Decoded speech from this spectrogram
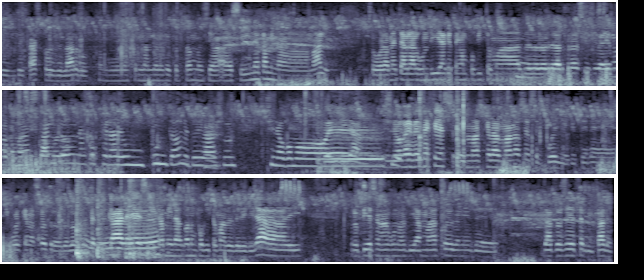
de, de casco, de largo. Fernando lo que cortamos. Ya, así no camina mal. Seguramente habrá algún día que tenga un poquito más de dolor de la artrosis y vaya un No, poco no más es tanto incómodo. una cojera de un punto, que tú digas un, sino como el... sí, luego hay veces que es, más que las manos es el cuello, que tiene igual que nosotros, dolores cervicales y caminan con un poquito más de debilidad y tropiezan algunos días más puede venir de, de artrosis cervicales,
